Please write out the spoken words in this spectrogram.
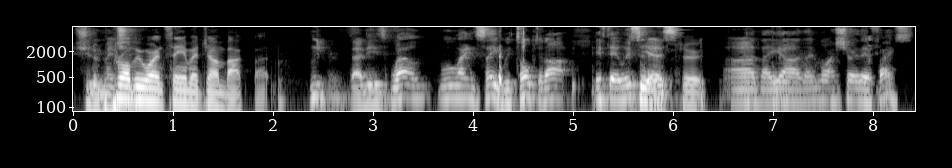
should have mentioned. Probably won't see him at Jumbuck, but that is well. We'll wait and see. We talked it up. If they're yeah, listeners, true. uh, they uh, they might show their face.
